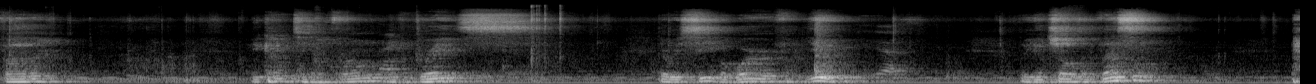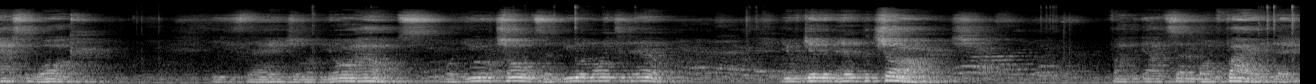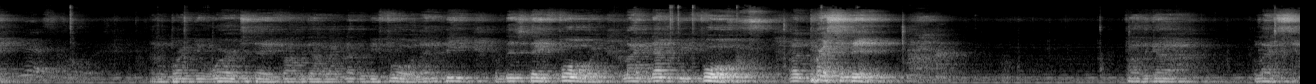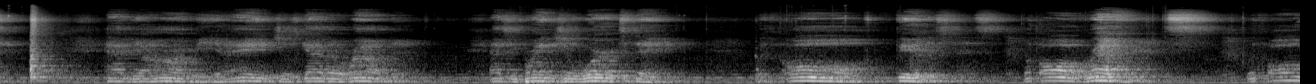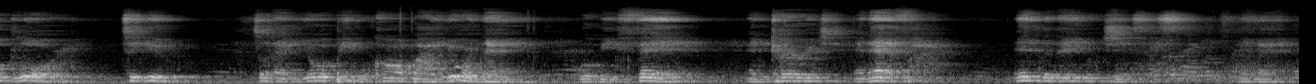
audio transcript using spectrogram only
Father, we come to your throne of grace to receive a word from you through your chosen vessel, Pastor Walker. He's the angel of your house. When you chose him, you anointed him. You've given him the charge. Father God, set him on fire today. Him bring your word today, Father God, like never before. Let it be from this day forward like never before. Unprecedented. Father God, bless him. Have your army, your angels gather around him as he brings your word today with all fearlessness, with all reverence, with all glory to you, so that your people called by your name will be fed, encouraged, and edified. In the name of Jesus. Amen.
